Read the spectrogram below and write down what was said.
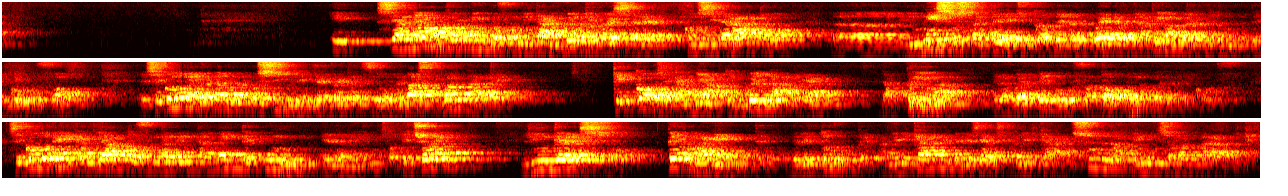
E se andiamo ancora più in profondità in quello che può essere considerato eh, il nesso strategico della, guerra, della prima guerra del, del Golfo, eh, secondo me per dare una possibile interpretazione basta guardare che cosa è cambiato in quell'area da prima della guerra del Golfo a dopo la guerra del Golfo. Secondo me è cambiato fondamentalmente un elemento, e cioè l'ingresso permanente delle truppe americane, degli eserciti americani sulla penisola arabica.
